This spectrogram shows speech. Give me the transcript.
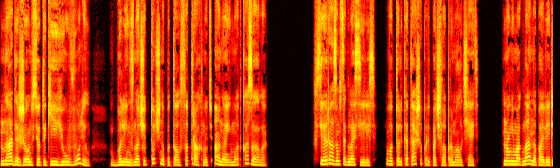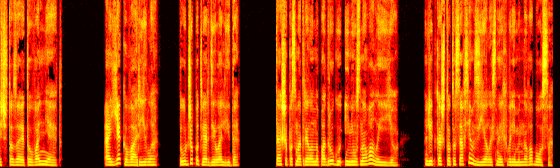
«Надо же, он все таки ее уволил. Блин, значит, точно пытался трахнуть, а она ему отказала». Все разом согласились, вот только Таша предпочла промолчать. Но не могла она поверить, что за это увольняют. «А я говорила», — тут же подтвердила Лида. Таша посмотрела на подругу и не узнавала ее. Лидка что-то совсем взъелась на их временного босса.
